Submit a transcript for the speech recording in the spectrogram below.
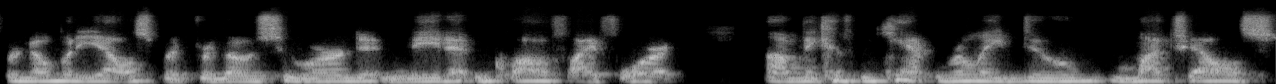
for nobody else, but for those who earned it and need it and qualify for it. Um, because we can't really do much else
